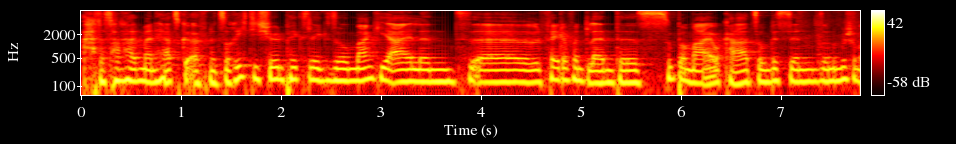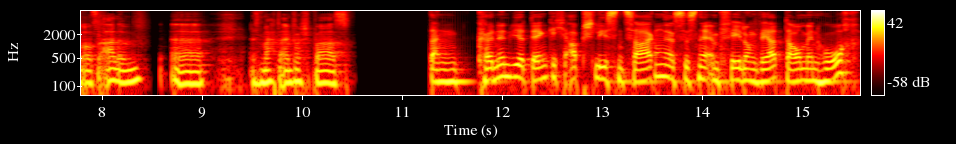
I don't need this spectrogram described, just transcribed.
ach, das hat halt mein Herz geöffnet. So richtig schön pixelig, so Monkey Island, äh, Fate of Atlantis, Super Mario Kart, so ein bisschen so eine Mischung aus allem. Äh, es macht einfach Spaß. Dann können wir, denke ich, abschließend sagen, es ist eine Empfehlung wert. Daumen hoch.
